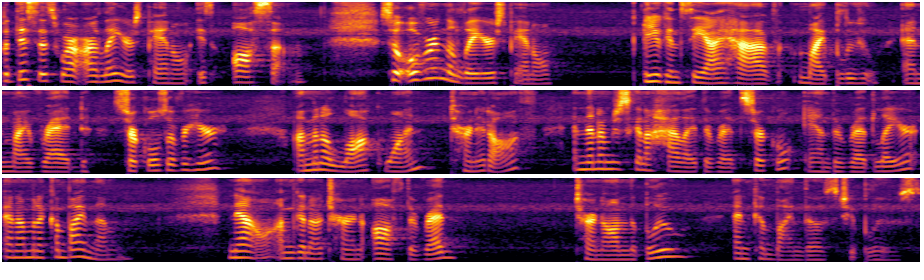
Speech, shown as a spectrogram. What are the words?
but this is where our layers panel is awesome. So over in the layers panel, you can see I have my blue and my red circles over here. I'm going to lock one, turn it off, and then I'm just going to highlight the red circle and the red layer, and I'm going to combine them. Now I'm going to turn off the red, turn on the blue, and combine those two blues.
